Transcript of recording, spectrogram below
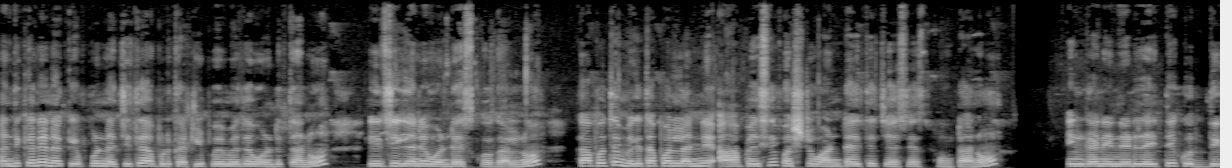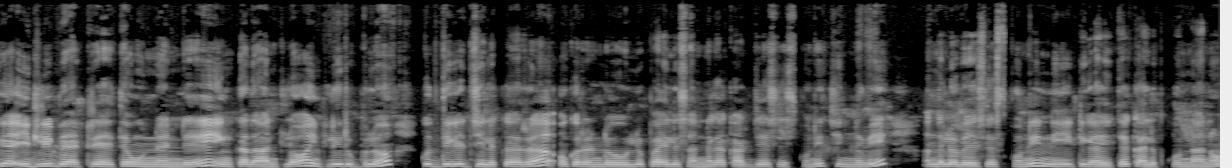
అందుకనే నాకు ఎప్పుడు నచ్చితే అప్పుడు కట్టెల పొయ్యి మీద వండుతాను. ఈజీగానే వండేసుకోగలను. కాకపోతే మిగతా పనులన్నీ ఆపేసి ఫస్ట్ వంట అయితే చేసేసుకుంటాను. ఇంకా నిన్నటిదైతే కొద్దిగా ఇడ్లీ బ్యాటరీ అయితే ఉందండి. ఇంకా దాంట్లో ఇడ్లీ రుబ్బులో కొద్దిగా జీలకర్ర ఒక రెండు ఉల్లిపాయలు సన్నగా కట్ చేసేసుకొని చిన్నవి అందులో వేసేసుకొని నీట్గా అయితే కలుపుకున్నాను.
